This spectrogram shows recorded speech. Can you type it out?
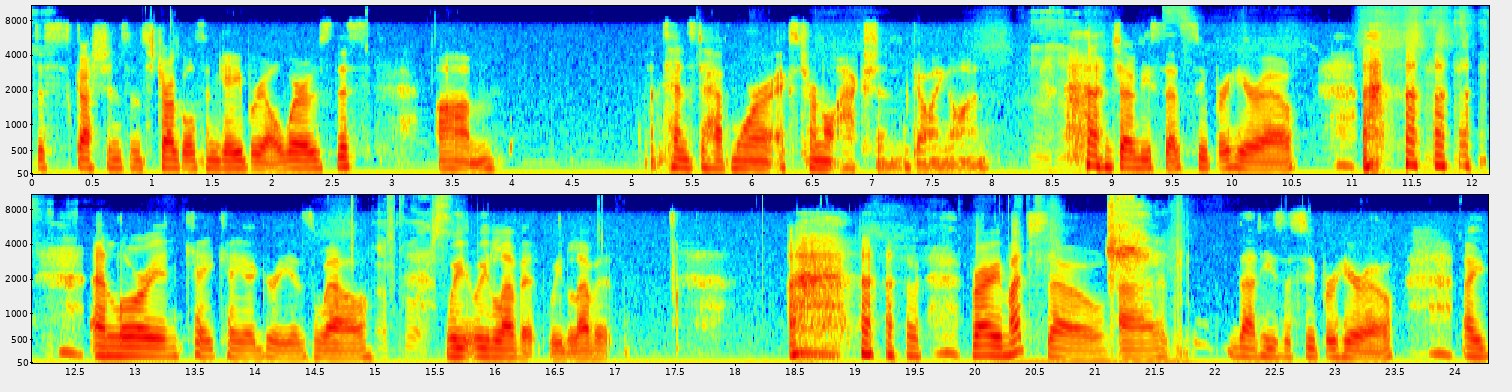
discussions and struggles in gabriel whereas this um, tends to have more external action going on. Joni says superhero and lori and kk agree as well Of course. we, we love it. We love it. Very much so uh, that he's a superhero. I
